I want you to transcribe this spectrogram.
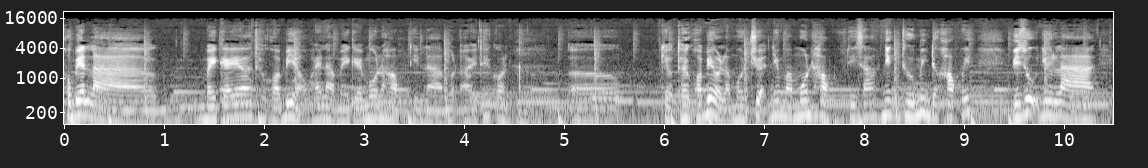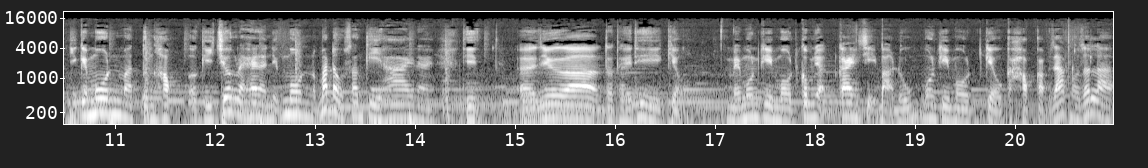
không biết là mấy cái ờ, thời khóa biểu hay là mấy cái môn học thì là một ấy. Thế còn uh, kiểu thời khóa biểu là một chuyện nhưng mà môn học thì sao? Những thứ mình được học ấy. Ví dụ như là những cái môn mà từng học ở kỳ trước này hay là những môn nó bắt đầu sang kỳ 2 này thì uh, như uh, tôi thấy thì kiểu mấy môn kỳ 1 công nhận các anh chị bảo đúng. Môn kỳ 1 kiểu cả học cảm giác nó rất là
